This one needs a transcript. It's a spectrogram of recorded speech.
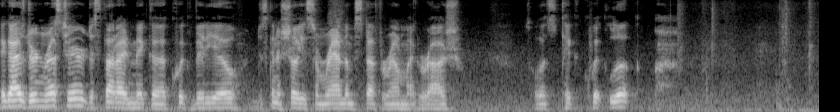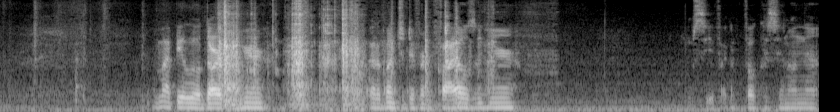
Hey guys, Dirt Rust here. Just thought I'd make a quick video. Just gonna show you some random stuff around my garage. So let's take a quick look. It might be a little dark in here. Got a bunch of different files in here. Let's see if I can focus in on that.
